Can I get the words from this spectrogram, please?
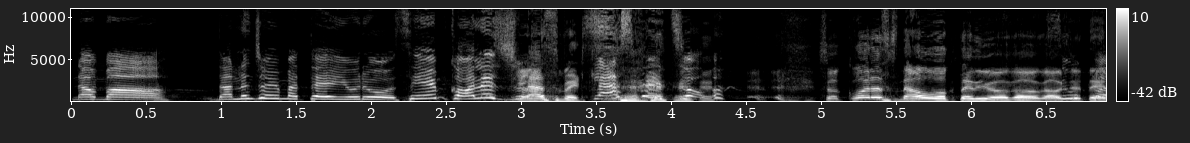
ನಮ್ಮ ಧನಂಜಯ್ ಮತ್ತೆ ಇವರು same college classmates classmates so chorus ನಾವು ಹೋಗ್ತಾ ಇದೀವಿ ಹೋಗ ಹೋಗ ಅವ್ರ Super.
